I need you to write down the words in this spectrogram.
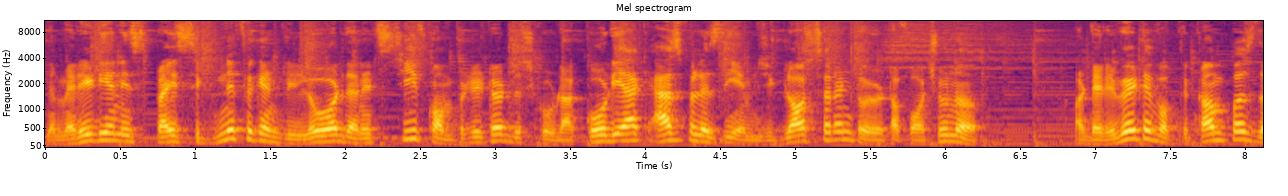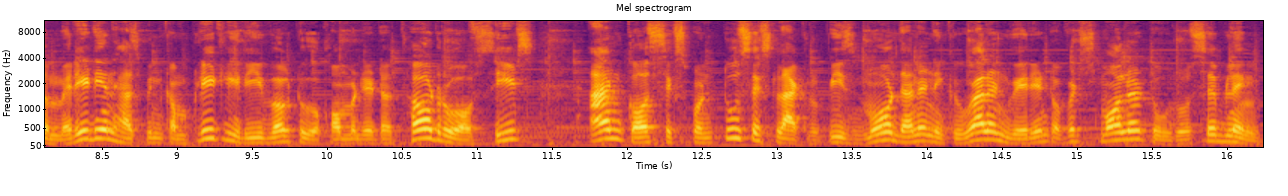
The Meridian is priced significantly lower than its chief competitor the Skoda Kodiaq as well as the MG Gloster and Toyota Fortuner. A derivative of the Compass, the Meridian has been completely reworked to accommodate a third row of seats and costs 6.26 lakh rupees more than an equivalent variant of its smaller two-row sibling.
